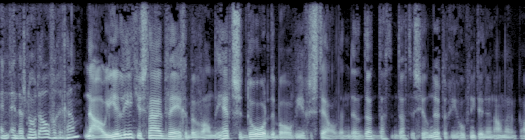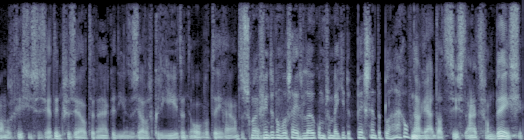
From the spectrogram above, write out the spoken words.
En, en dat is nooit overgegaan? Nou, je leert je sluipwegen bewandelen. Je hebt ze door de boven je gestelde. Dat, dat, dat, dat is heel nuttig. Je hoeft niet in een ander, anarchistische setting verzeild te raken die je zelf creëert en overal tegenaan te schoppen. Maar je vindt het nog wel steeds leuk om zo'n beetje te pesten en te plagen? Of nou ja, dat is het aard van het beestje.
